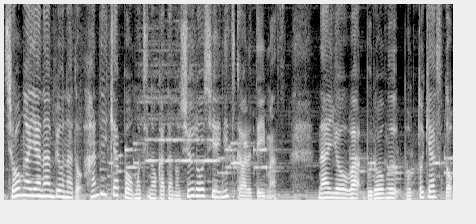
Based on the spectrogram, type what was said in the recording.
障害や難病などハンディキャップをお持ちの方の就労支援に使われています。内容はブログ、ポッドキャスト、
